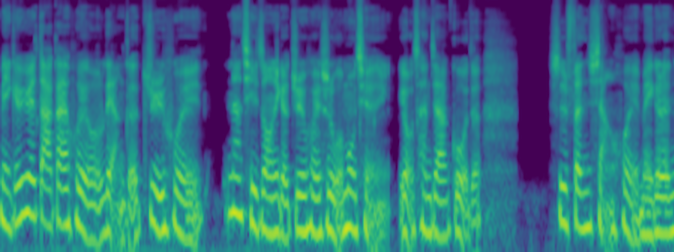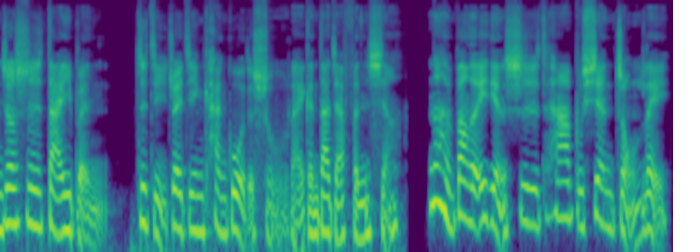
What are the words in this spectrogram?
每个月大概会有两个聚会，那其中一个聚会是我目前有参加过的，是分享会，每个人就是带一本。自己最近看过的书来跟大家分享。那很棒的一点是，它不限种类，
